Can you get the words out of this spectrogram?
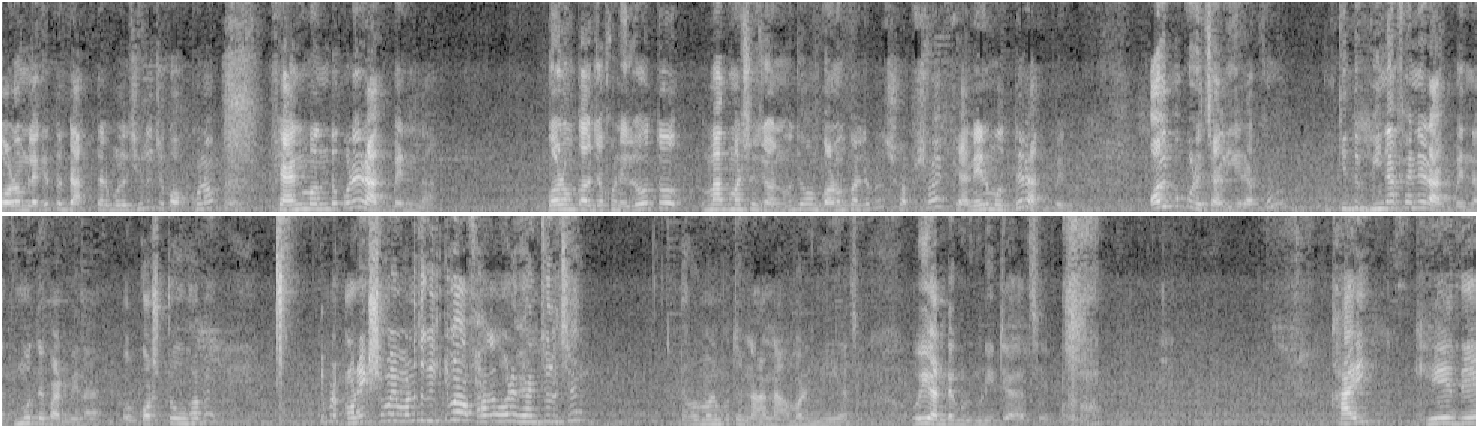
গরম লাগে, তো ডাক্তার বলেছিল যে কখনো ফ্যান বন্ধ করে রাখবেন না। গরমকাল যখন এলো, তো মাঘ মাসে জন্ম, যখন গরমকাল যাবে সবসময় ফ্যানের মধ্যে রাখবেন। অল্প করে চালিয়ে রাখুন, কিন্তু বিনা ফ্যানে রাখবেন না, ঘুমোতে পারবে না, ওর কষ্টও হবে। এবার অনেক সময় মনে দেখি এবার ফাঁকা ঘরে ফ্যান চলছে? তারপর মনে পড়তো, না না, আমার মেয়ে আছে, ওই আন্ডা গুড়গুড়িটা আছে। খাই, খেয়ে দে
